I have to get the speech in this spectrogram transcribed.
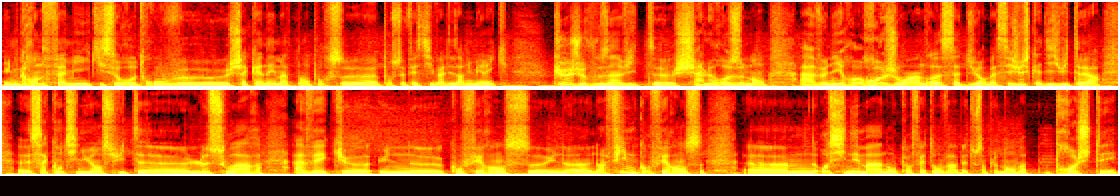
Une grande famille qui se retrouve euh, chaque année maintenant pour ce, pour ce festival des arts numériques que je vous invite euh, chaleureusement à venir rejoindre. Ça dure, bah, c'est jusqu'à 18h. ça continue ensuite euh, le soir avec euh, une euh, conférence, euh, un, film conférence euh, au cinéma. Donc en fait, on va bah, tout simplement, projeter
